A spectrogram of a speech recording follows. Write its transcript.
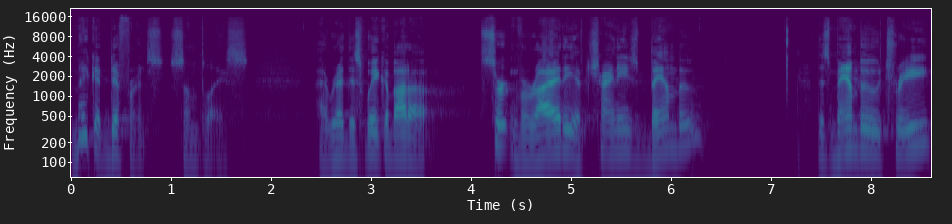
make a difference someplace. I read this week about a certain variety of Chinese bamboo. This bamboo tree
